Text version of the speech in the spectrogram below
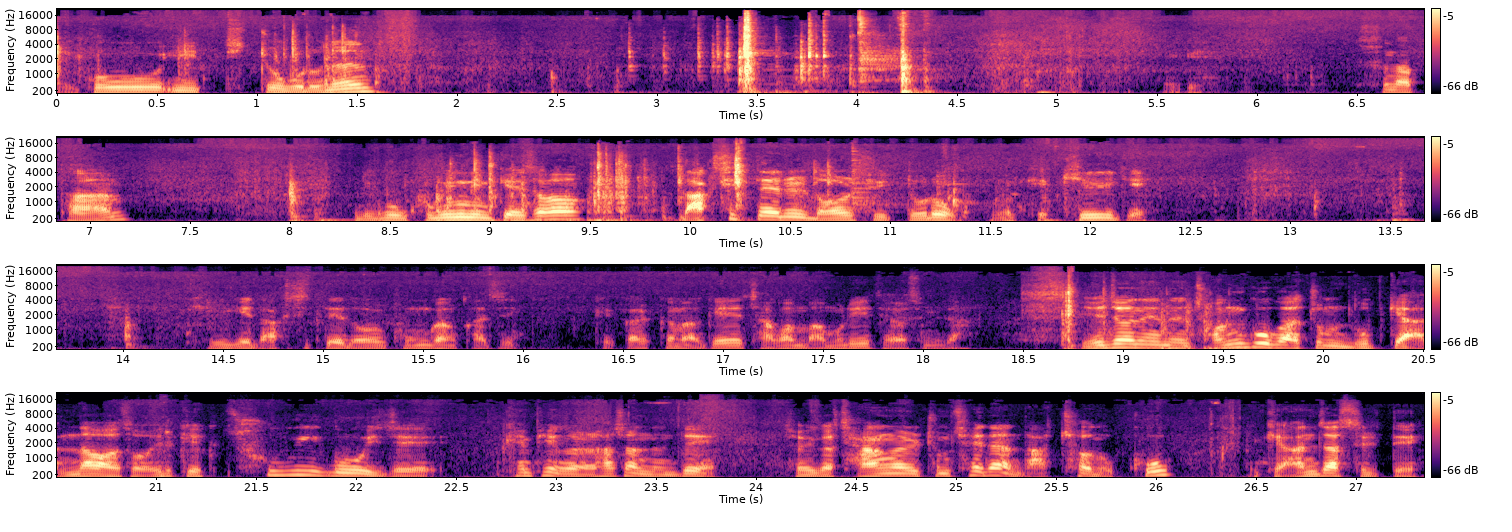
그리고 이 뒤쪽으로는 여기 수납함 그리고 고객님께서 낚싯대를 넣을 수 있도록 이렇게 길게 길게 낚싯대 넣을 공간까지 이렇게 깔끔하게 작업 마무리 되었습니다. 예전에는 전고가 좀 높게 안 나와서 이렇게 숙이고 이제 캠핑을 하셨는데 저희가 장을 좀 최대한 낮춰 놓고 이렇게 앉았을 때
